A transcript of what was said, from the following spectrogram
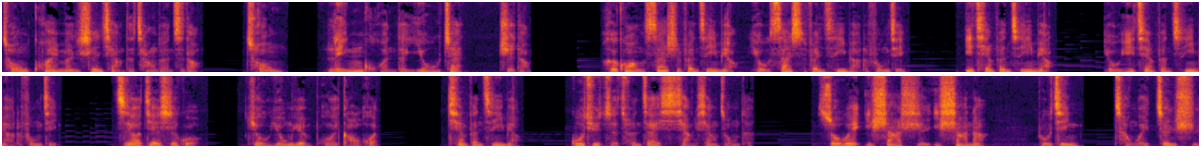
从快门声响的长短知道，从灵魂的幽颤知道。何况三十分之一秒有三十分之一秒的风景，一千分之一秒有一千分之一秒的风景，只要见识过，就永远不会搞混。千分之一秒，过去只存在想象中的，所谓一霎时一刹那，如今成为真实，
